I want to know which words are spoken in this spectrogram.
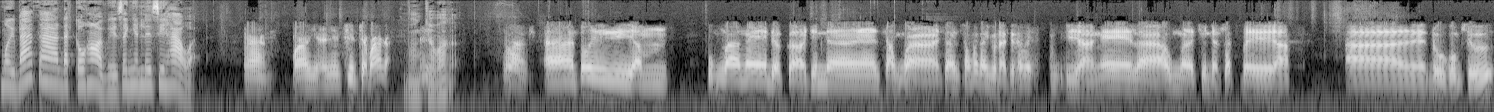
Mời bác uh, đặt câu hỏi với doanh nhân Lê Duy Hảo ạ. À, và xin chào bác ạ. Vâng, chào bác ạ. Vâng, à, tôi um, cũng uh, nghe được ở trên uh, sóng và trên sóng phát thanh của đài tiếng nói thì uh, nghe là ông uh, chuyên sản xuất về uh, uh, đồ gốm sứ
